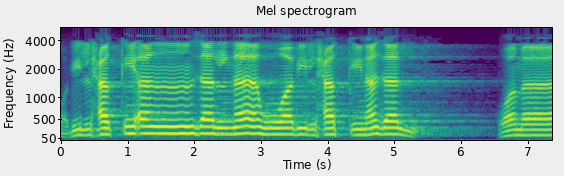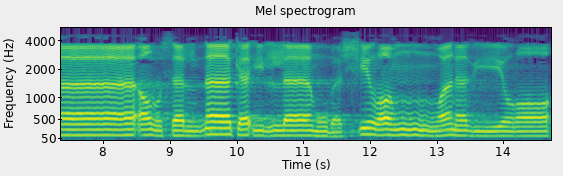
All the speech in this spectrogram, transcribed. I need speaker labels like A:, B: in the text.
A: وبالحق أنزلناه وبالحق نزل وما أرسلناك إلا مبشرا ونذيرا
